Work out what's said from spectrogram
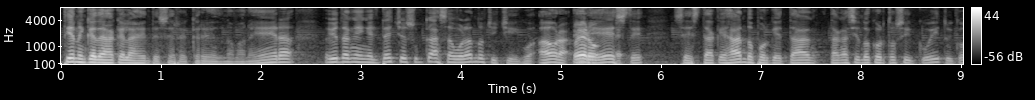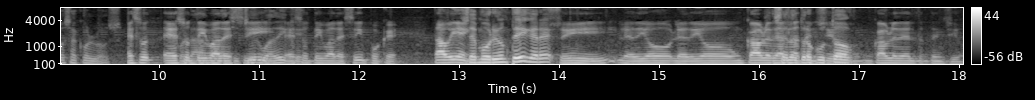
tienen que dejar que la gente se recree de una manera. Ellos están en el techo de su casa volando chichigua. Ahora, Pero, el este se está quejando porque están, están haciendo cortocircuito y cosas con los. Eso, eso te iba a decir. chichigua, di que- Eso te iba a decir porque está bien. Se murió un tigre. Sí, le dio, le dio un cable de Se alta tensión. Un cable de alta tensión.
